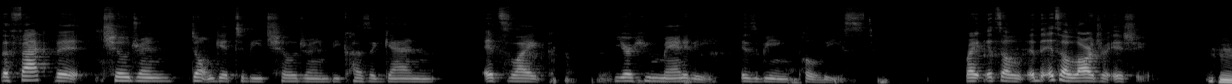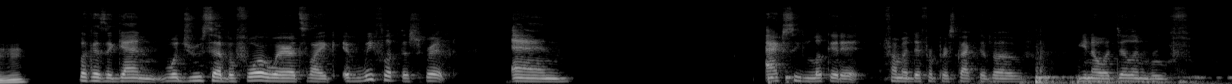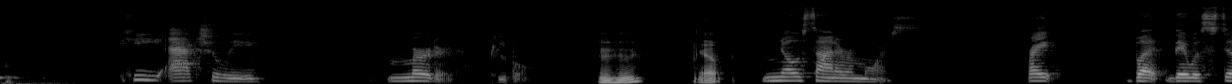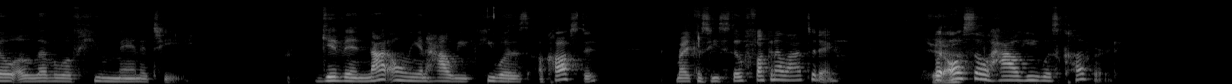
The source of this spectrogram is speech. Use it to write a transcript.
the fact that children don't get to be children because again it's like your humanity is being policed right? It's a it's a larger issue. Hmm because again what drew said before where it's like if we flip the script and actually look at it from a different perspective of you know a dylan roof he actually murdered people Mm-hmm. Yep. No sign of remorse. Right? But there was still a level of humanity given not only in how he, he was accosted, right? Because he's still fucking alive today, but also how he was covered,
